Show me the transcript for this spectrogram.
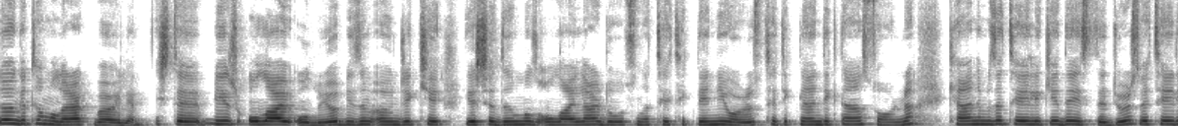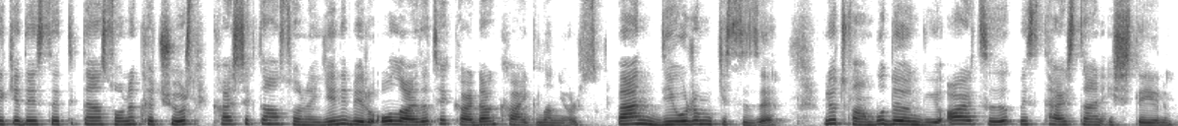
Döngü tam olarak böyle. İşte bir olay oluyor. Bizim önceki yaşadığımız olaylar doğrultusunda tetikleniyoruz. Tetiklendikten sonra kendimizi tehlikede hissediyoruz ve tehlikede hissettikten sonra kaçıyoruz. Kaçtıktan sonra yeni bir olayda tekrardan kaygılanıyoruz. Ben diyorum ki size lütfen bu döngüyü artık biz tersten işleyelim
